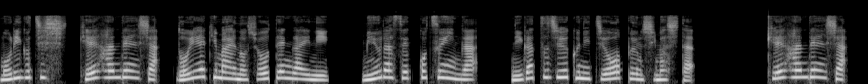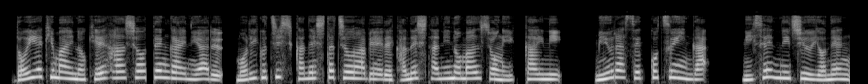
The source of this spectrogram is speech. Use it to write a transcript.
森口市、京阪電車、土井駅前の商店街に、三浦接骨院が2月19日オープンしました。京阪電車、土井駅前の京阪商店街にある森口市金下町アベーで金下2のマンション1階に、三浦接骨院が2024年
